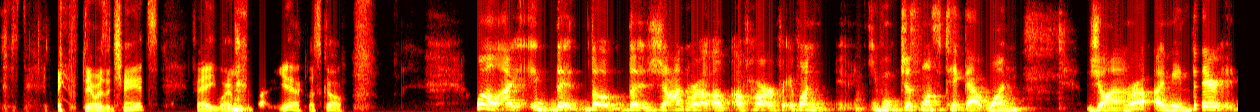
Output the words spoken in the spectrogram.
If if there was a chance, hey, you want to meet? yeah, let's go. Well, I the the the genre of, of horror. If one just wants to take that one genre, I mean, there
